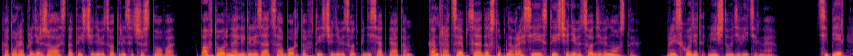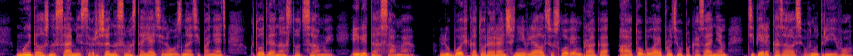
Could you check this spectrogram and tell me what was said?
которая продержалась до 1936 повторная легализация абортов в 1955 контрацепция, доступная в России с 1990-х. Происходит нечто удивительное. Теперь мы должны сами совершенно самостоятельно узнать и понять, кто для нас тот самый или та самая. Любовь, которая раньше не являлась условием брака, а то была и противопоказанием, теперь оказалась внутри его.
